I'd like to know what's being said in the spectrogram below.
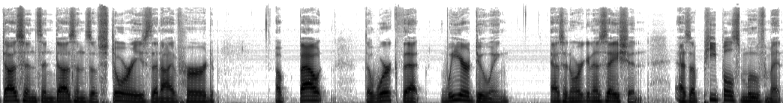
dozens and dozens of stories that I've heard about the work that we are doing as an organization, as a people's movement,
